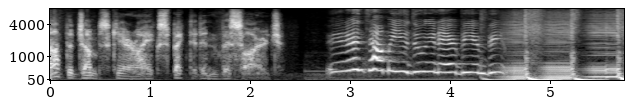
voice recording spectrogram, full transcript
Not the jump scare I expected in Visarge. You didn't tell me you were doing an Airbnb.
